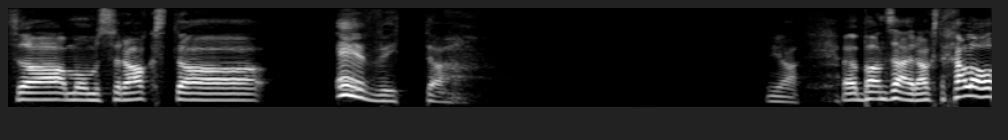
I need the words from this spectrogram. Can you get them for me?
Tā mums raksta Evita. Jā, Banzai raksta, hello,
